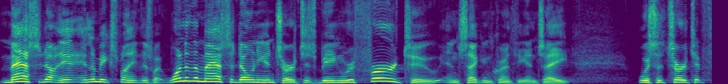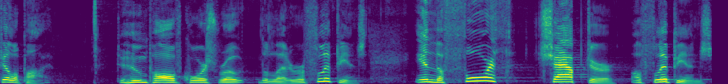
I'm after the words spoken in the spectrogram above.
Macedonian, and let me explain it this way one of the Macedonian churches being referred to in 2 Corinthians 8 was the church at Philippi, to whom Paul, of course, wrote the letter of Philippians. In the fourth chapter of Philippians,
